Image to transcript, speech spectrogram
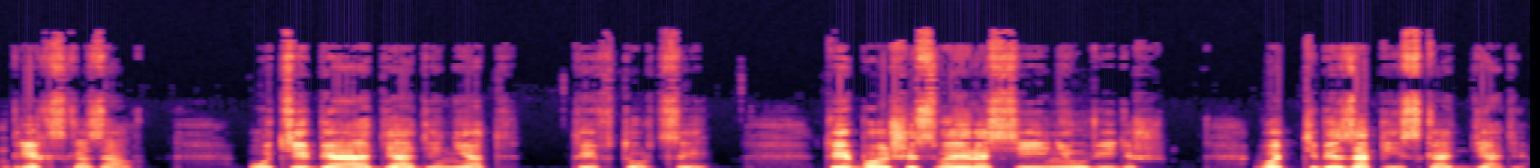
Грек сказал, у тебя дяди нет, ты в Турции. Ты больше своей России не увидишь. Вот тебе записка от дяди.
